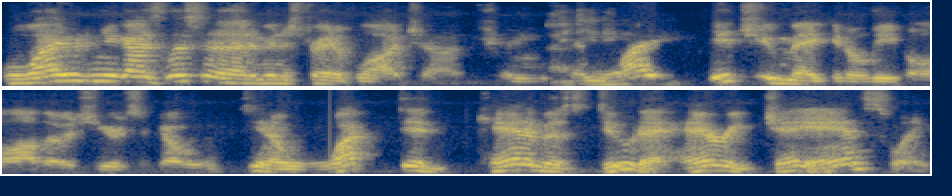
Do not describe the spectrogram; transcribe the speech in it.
well why didn't you guys listen to that administrative law judge and, and why did you make it illegal all those years ago you know what did cannabis do to harry j anslinger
